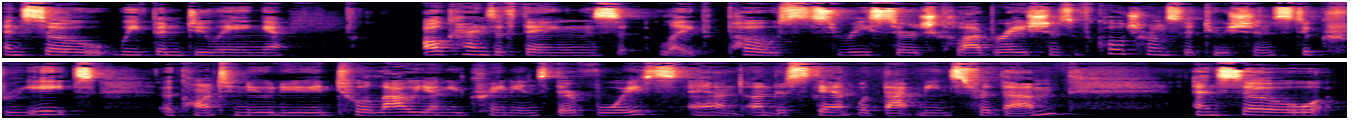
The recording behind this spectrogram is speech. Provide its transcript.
And so we've been doing all kinds of things like posts, research, collaborations with cultural institutions to create a continuity and to allow young Ukrainians their voice and understand what that means for them. And so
